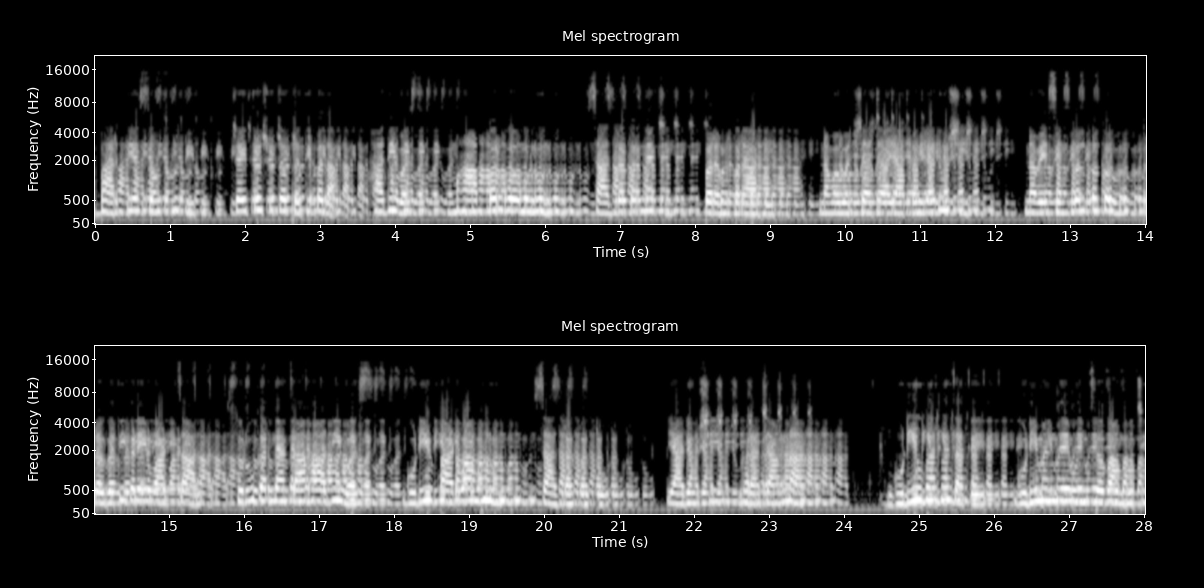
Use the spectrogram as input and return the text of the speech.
भारतीय संस्कृतीत चैत्र शुद्ध प्रतिपदा हा दिवस महापर्व म्हणून साजरा करण्याची परंपरा आहे. नववर्षाच्या या पहिल्या दिवशी नवे संकल्प करून प्रगतीकडे वाटचाल सुरू करण्याचा हा दिवस गुढी पाडवा म्हणून साजरा करतो. या दिवशी घराच्या अंगणात गुढी उभारली जाते. गुढी म्हणजे उंच बांबूची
